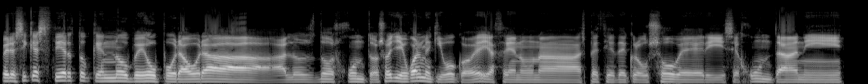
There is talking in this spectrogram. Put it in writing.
Pero sí que es cierto que no veo por ahora a los dos juntos. Oye, igual me equivoco, ¿eh? Y hacen una especie de crossover y se juntan y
